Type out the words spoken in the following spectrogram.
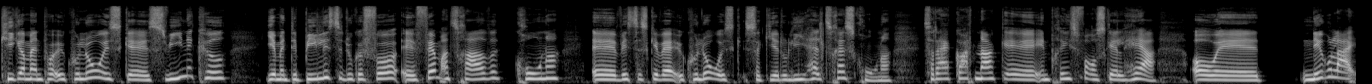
Kigger man på økologisk øh, svinekød, Jamen det billigste, du kan få, øh, 35 kroner. Øh, hvis det skal være økologisk, så giver du lige 50 kroner. Så der er godt nok øh, en prisforskel her. Og øh, Nikolaj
